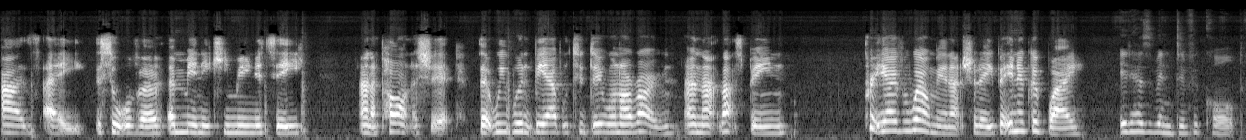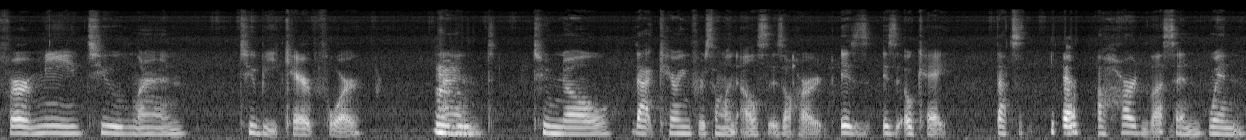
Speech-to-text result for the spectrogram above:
as a sort of a, a mini community and a partnership that we wouldn't be able to do on our own. And that, that's been pretty overwhelming, actually, but in a good way. It has been difficult for me to learn to be cared for mm-hmm. and to know that caring for someone else is a hard is is okay. That's yeah. a hard lesson when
